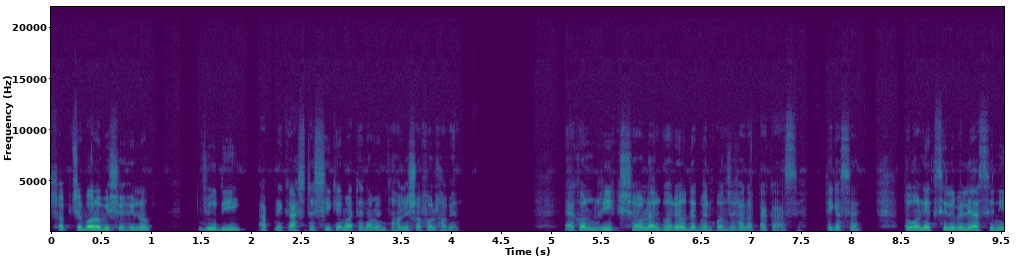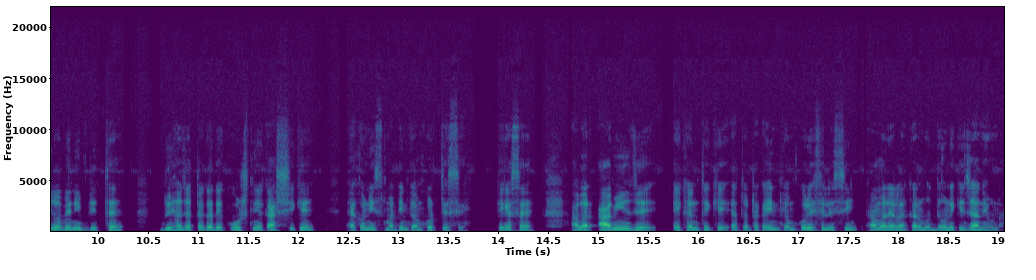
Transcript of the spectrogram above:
সবচেয়ে বড় বিষয় হইল যদি আপনি কাজটা শিখে মাঠে নামেন তাহলে সফল হবেন। এখন রিক্শাওয়ালার ঘরেও দেখবেন ৳৫০,০০০ আছে। ঠিক আছে? তো অনেক ছেলেপেলে আছে নীরবে নিভৃতে ৳২০০০ দিয়ে কোর্স নিয়ে কাজ শিখে এখন স্মার্ট ইনকাম করতেছে। ঠিক আছে? আবার আমিও যে এখান থেকে এত টাকা ইনকাম করে ফেলেছি, আমার এলাকার মধ্যে অনেকে জানেও না।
